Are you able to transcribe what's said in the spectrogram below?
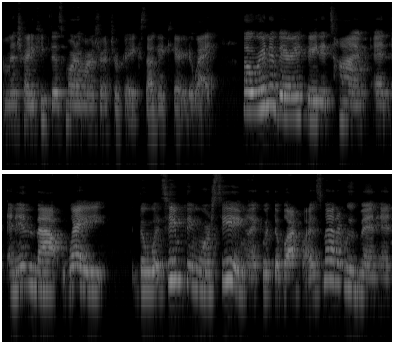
I'm going to try to keep this more to Mars retrograde because I'll get carried away. But we're in a very fated time, and and in that way, the same thing we're seeing, like with the Black Lives Matter movement, and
